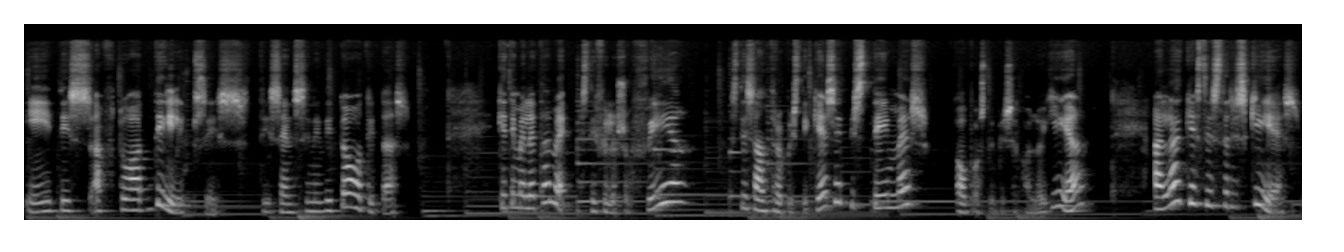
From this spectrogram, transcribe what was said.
ή της αυτοαντίληψης, της ενσυνειδητότητας και τη μελετάμε στη φιλοσοφία, στις ανθρωπιστικές επιστήμες, όπως την ψυχολογία, αλλά και στις θρησκείες.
